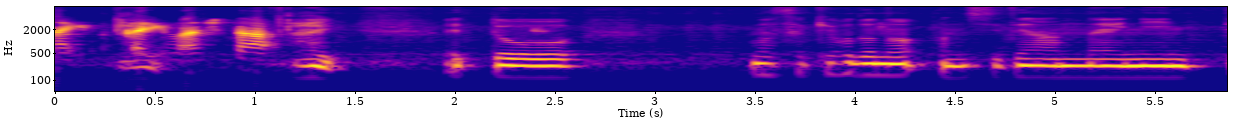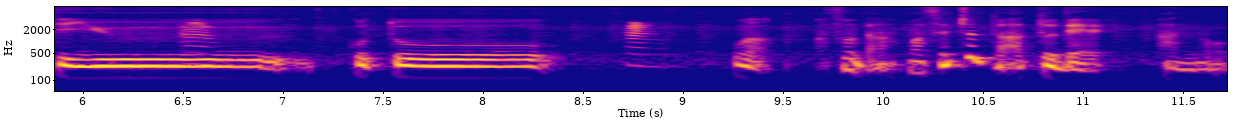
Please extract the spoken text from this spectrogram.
はいわかりました、はい。えっとまあ先ほどのあの自然案内人っていうことうんは、あそうだな。まあそれちょっと後であのうん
